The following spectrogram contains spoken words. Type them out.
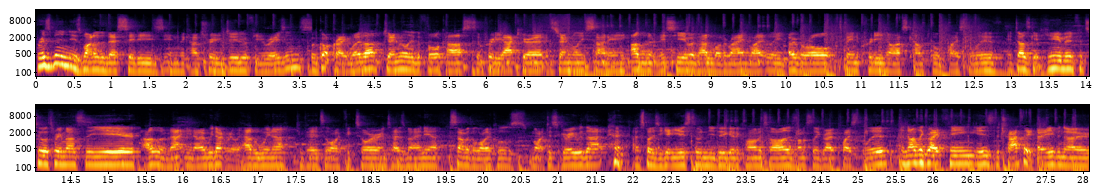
Brisbane is one of the best cities in the country due to a few reasons. We've got great weather. Generally, the forecasts are pretty accurate. It's generally sunny. Other than this year, we've had a lot of rain lately. Overall, pretty nice, comfortable place to live. It does get humid for two or three months of the year. Other than that, you know, we don't really have a winter compared to like Victoria and Tasmania. Some of the locals might disagree with that. I suppose you get used to it and you do get acclimatised. Honestly, a great place to live. Another great thing is the traffic. Uh, even though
